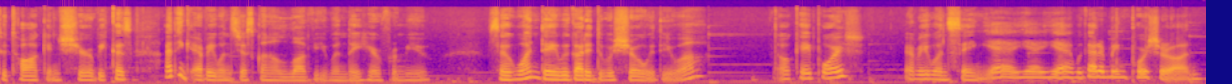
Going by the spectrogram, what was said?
to talk and share because I think everyone's just going to love you when they hear from you. So one day we got to do a show with you, huh? Okay, Portia? Everyone's saying, yeah, yeah, yeah, we got to bring Portia on.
